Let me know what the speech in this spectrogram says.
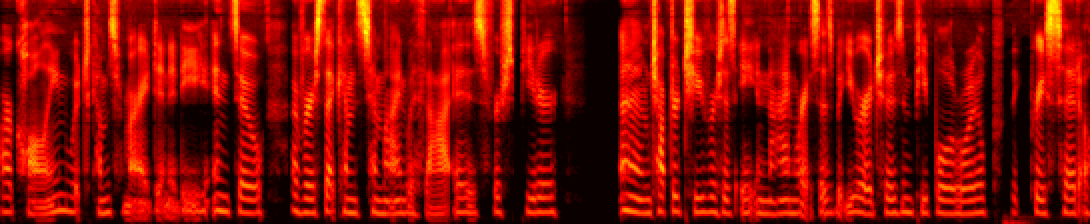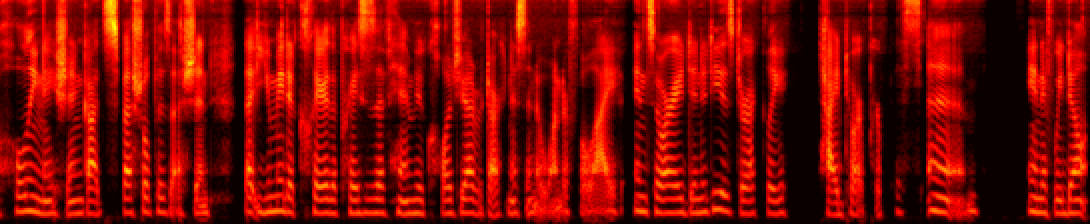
our calling, which comes from our identity. And so a verse that comes to mind with that is First Peter um, chapter 2, verses 8 and 9, where it says, But you are a chosen people, a royal priesthood, a holy nation, God's special possession, that you may declare the praises of him who called you out of darkness into wonderful light. And so our identity is directly tied to our purpose. Um, and if we don't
